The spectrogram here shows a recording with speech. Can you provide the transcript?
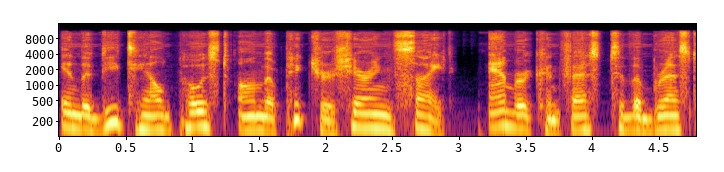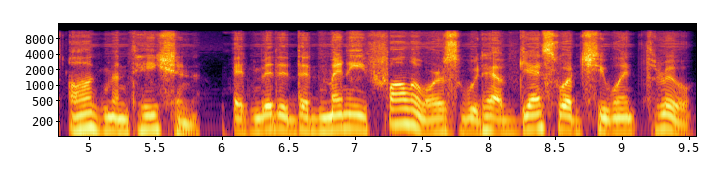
In the detailed post on the picture-sharing site, Amber confessed to the breast augmentation, admitted that many followers would have guessed what she went through.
